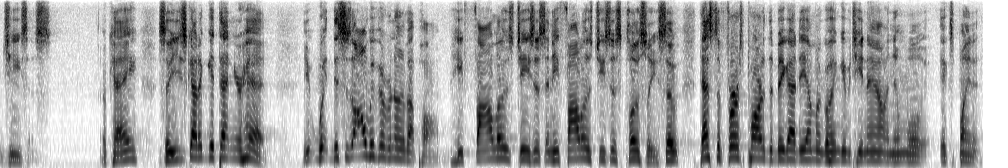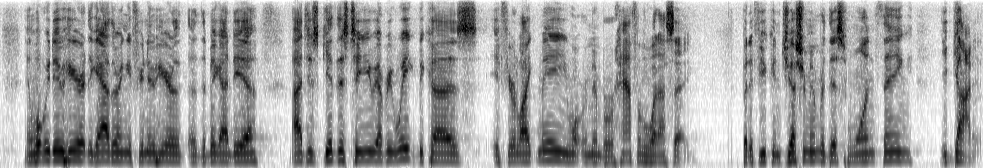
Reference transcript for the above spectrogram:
Jesus. Okay? So you just got to get that in your head. This is all we've ever known about Paul. He follows Jesus and he follows Jesus closely. So that's the first part of the big idea. I'm going to go ahead and give it to you now and then we'll explain it. And what we do here at the gathering, if you're new here, uh, the big idea, I just give this to you every week because if you're like me, you won't remember half of what I say. But if you can just remember this one thing, you got it,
